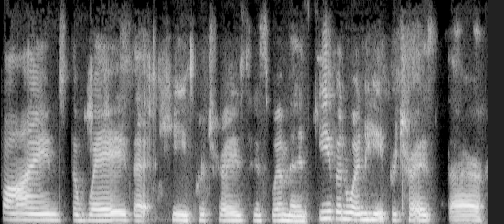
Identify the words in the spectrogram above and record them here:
find the way that he portrays his women, even when he portrays their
